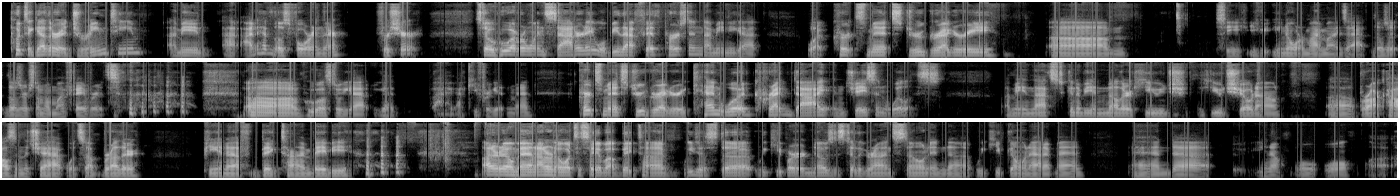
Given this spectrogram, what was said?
put together a dream team, I mean, I'd have those four in there for sure. So whoever wins Saturday will be that fifth person. I mean, you got what Kurt Smits, Drew Gregory. Um, see, you, you know where my mind's at. Those are those are some of my favorites. um, who else do we got? We got. I, I keep forgetting, man. Kurt Smits, Drew Gregory, Ken Wood, Craig Dye, and Jason Willis. I mean, that's going to be another huge, huge showdown. Uh, Brock Howell's in the chat. What's up, brother? PNF, big time, baby. I don't know, man. I don't know what to say about big time. We just uh, we keep our noses to the grindstone and uh, we keep going at it, man. And uh, you know, we'll we'll uh,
